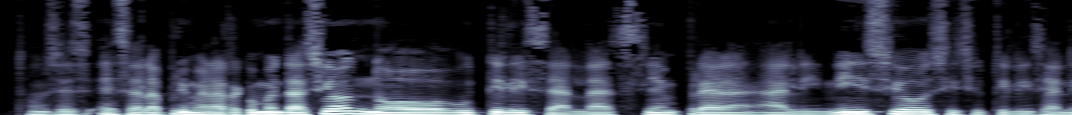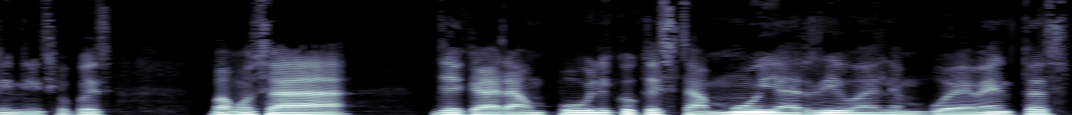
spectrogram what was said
Entonces, esa es la primera recomendación, no utilizarla siempre al inicio. Si se utiliza al inicio, pues vamos a llegar a un público que está muy arriba del embudo de ventas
